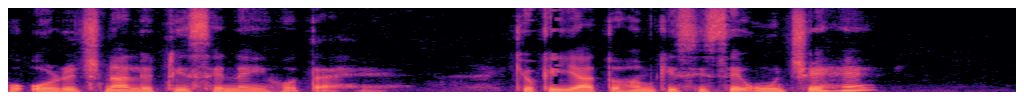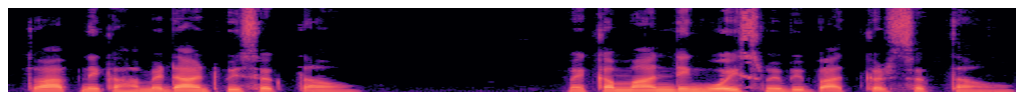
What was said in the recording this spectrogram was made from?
वो ओरिजिनलिटी से नहीं होता है। क्योंकि या तो हम किसी से ऊँचे हैं तो आपने कहा मैं डांट भी सकता हूँ मैं कमांडिंग वॉइस में भी बात कर सकता हूँ।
